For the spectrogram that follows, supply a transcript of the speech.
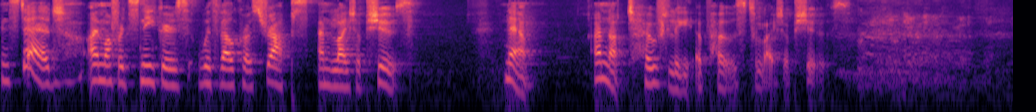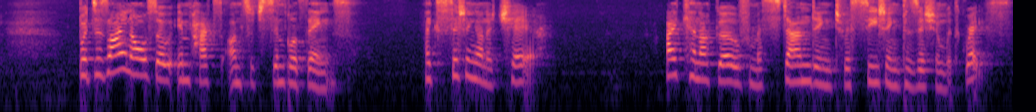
Instead, I'm offered sneakers with Velcro straps and light up shoes. Now, I'm not totally opposed to light up shoes. but design also impacts on such simple things, like sitting on a chair. I cannot go from a standing to a seating position with grace.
